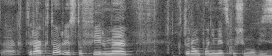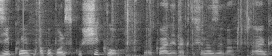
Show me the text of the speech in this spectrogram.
tak, traktor. Jest to firmy, którą po niemiecku się mówi Ziku, a po polsku Siku. Dokładnie tak to się nazywa, tak?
